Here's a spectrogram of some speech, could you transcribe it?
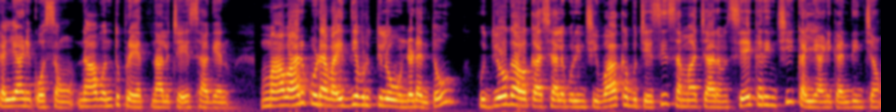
కళ్యాణి కోసం నా వంతు ప్రయత్నాలు చేయసాగాను. మా వారు కూడా వైద్య వృత్తిలో ఉండడంతో ఉద్యోగ అవకాశాల గురించి వాకబు చేసి సమాచారం సేకరించి కళ్యాణికి అందించాం.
